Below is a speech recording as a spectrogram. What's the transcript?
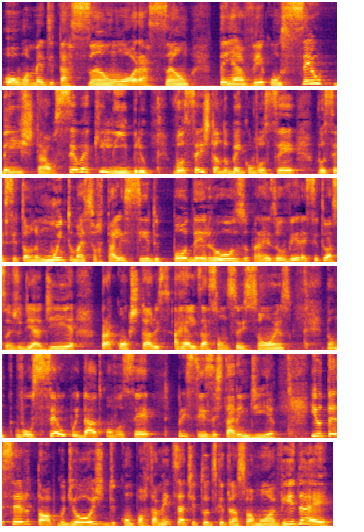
ou uma meditação, uma oração tem a ver com o seu bem-estar, o seu equilíbrio. Você estando bem com você, você se torna muito mais fortalecido e poderoso para resolver as situações do dia a dia, para conquistar a realização dos seus sonhos. Então, o seu cuidado com você precisa estar em dia. E o terceiro tópico de hoje, de comportamentos e atitudes que transformam a vida, é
